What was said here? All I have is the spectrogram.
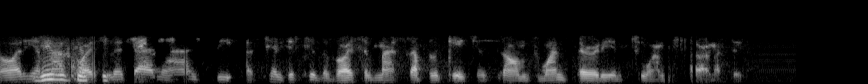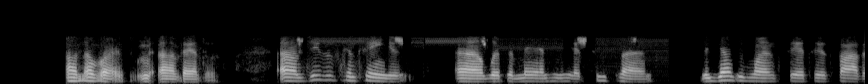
Lord, hear Jesus my voice. Let thine eyes be attentive to the voice of my supplication. Psalms 130 and 2. I'm starting at this. Oh, no worries, uh, Vandal. Um, Jesus continued uh, with a man who had two sons. The younger one said to his father,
